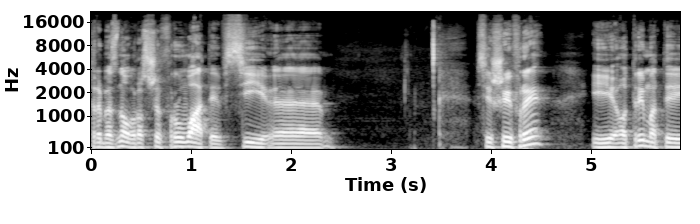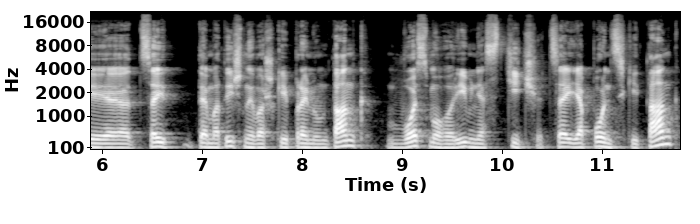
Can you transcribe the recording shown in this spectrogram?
треба знову розшифрувати всі, е, всі шифри і отримати е, цей тематичний важкий преміум танк 8 рівня Стіч. Це японський танк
